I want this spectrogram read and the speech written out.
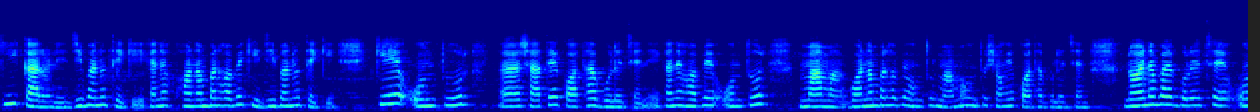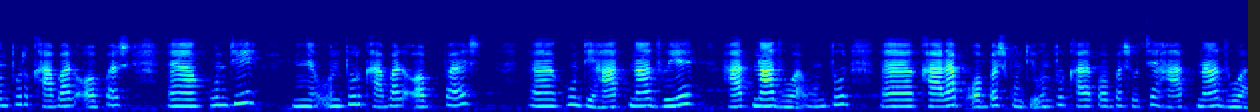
কি কারণে? জীবাণু থেকে। এখানে খ নাম্বার হবে কি? জীবাণু থেকে। কে অন্তুর সাথে কথা বলেছেন? এখানে হবে অন্তুর মামা। গ নাম্বার হবে অন্তুর মামা। অন্তুর সঙ্গে কথা বলেছেন। নয় নাম্বারে বলেছে, অন্তুর খাবার অভ্যাস কোনটি? অন্তুর খাবার অভ্যাস কোনটি? হাত না ধুয়ে হাত না ধোয়া। অন্তুর খারাপ অভ্যাস কোনটি? অন্তুর খারাপ অভ্যাস হচ্ছে হাত না ধোয়া।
